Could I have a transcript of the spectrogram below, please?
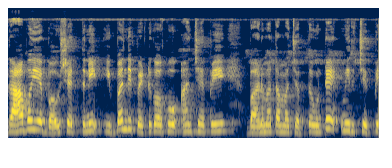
రాబోయే భవిష్యత్తుని ఇబ్బంది పెట్టుకోకు అని చెప్పి భానుమతమ్మ చెప్తూ ఉంటే మీరు చెప్పి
